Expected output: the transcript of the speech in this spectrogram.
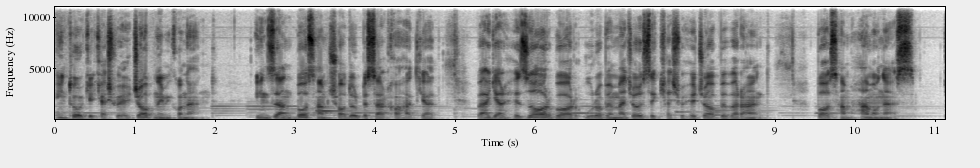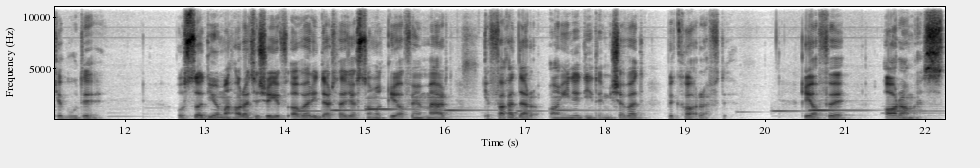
اینطور که کشف هجاب نمی کنند این زن باز هم چادر به سر خواهد کرد و اگر هزار بار او را به مجالس کشف و هجاب ببرند باز هم همان است که بوده. استادی و مهارت شگفت آوری در تجسم قیافه مرد که فقط در آینه دیده می شود به کار رفته. قیافه آرام است.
